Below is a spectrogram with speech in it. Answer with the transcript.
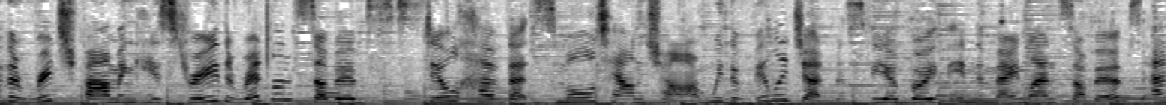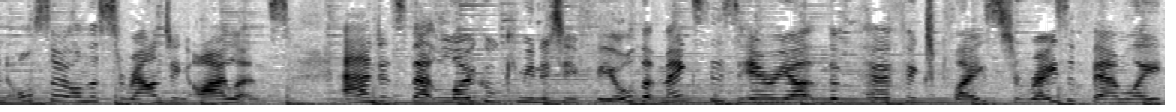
With a rich farming history, the Redlands suburbs still have that small town charm with a village atmosphere both in the mainland suburbs and also on the surrounding islands. And it's that local community feel that makes this area the perfect place to raise a family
